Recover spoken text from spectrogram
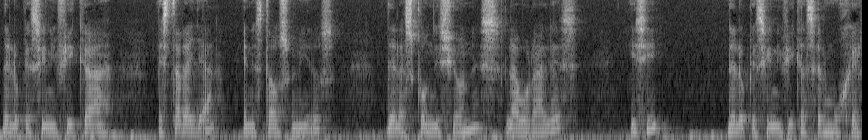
de lo que significa estar allá en Estados Unidos, de las condiciones laborales y sí, de lo que significa ser mujer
